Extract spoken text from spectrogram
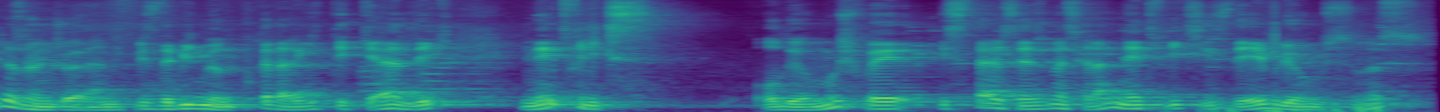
biraz önce öğrendik. Biz de bilmiyorduk. Bu kadar gittik geldik. Netflix oluyormuş ve isterseniz mesela Netflix izleyebiliyormuşsunuz.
